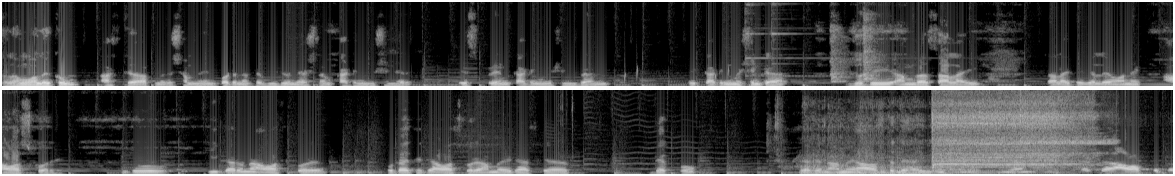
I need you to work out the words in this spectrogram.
আসসালামু আলাইকুম। আজকে আপনাদের সামনে ইম্পর্টেন্ট একটা ভিডিও নিয়ে আসলাম কাটিং মেশিনের স্প্রেন কাটিং মেশিন ব্র্যান্ড এই কাটিং মেশিনটা যদি আমরা চালাই, চালাইতে গেলে অনেক আওয়াজ করে। কিন্তু কী কারণে আওয়াজ করে, কোথায় থেকে আওয়াজ করে, আমরা এটা আজকে দেখব। দেখেন, আমি আওয়াজটা দেখাই। একটা আওয়াজ করতে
